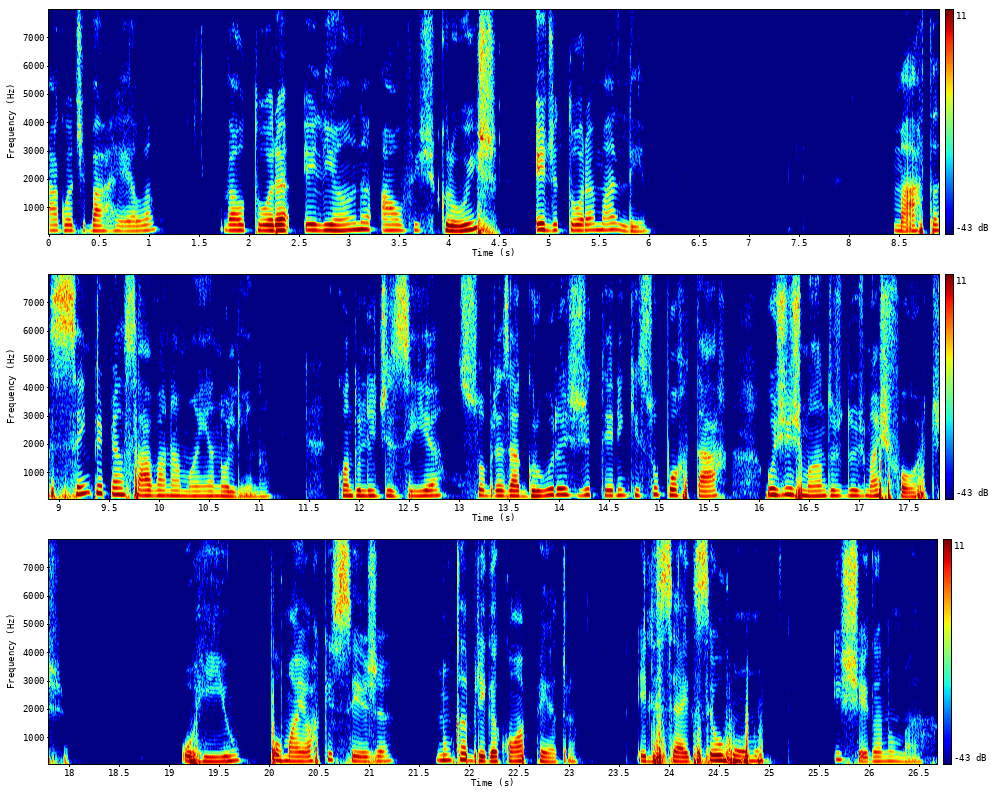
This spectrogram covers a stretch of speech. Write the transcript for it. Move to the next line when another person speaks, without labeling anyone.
Água de Barrela, da autora Eliana Alves Cruz, editora Malê. Marta sempre pensava na mãe Anolina, quando lhe dizia sobre as agruras de terem que suportar os desmandos dos mais fortes. O rio, por maior que seja, nunca briga com a pedra. Ele segue seu rumo e chega no mar.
